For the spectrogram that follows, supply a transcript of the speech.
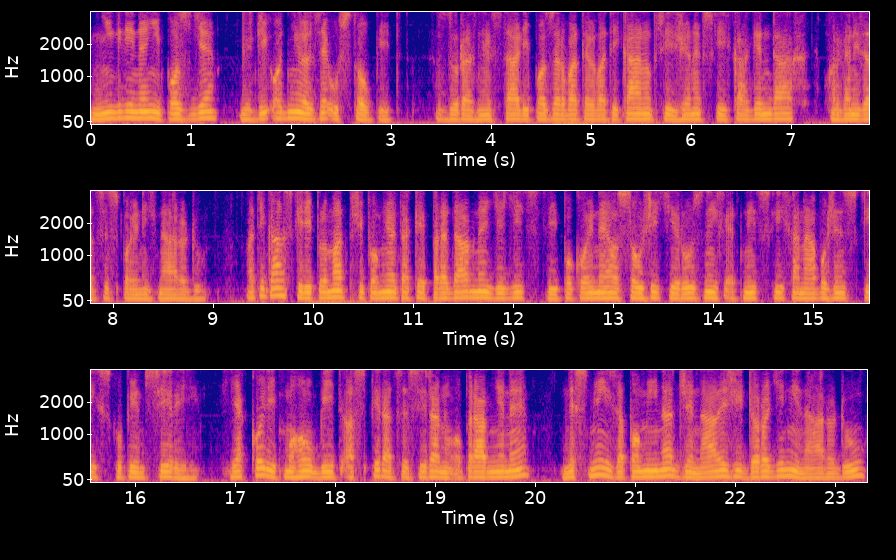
Nikdy není pozdě, vždy od ní lze ustoupit, zdůraznil stálý pozorovatel Vatikánu při ženevských agendách Organizace spojených národů. Vatikánský diplomat připomněl také pradávné dědictví pokojného soužití různých etnických a náboženských skupin v Syrii. Jakkoliv mohou být aspirace Syranů oprávněné, nesmějí zapomínat, že náleží do rodiny národů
